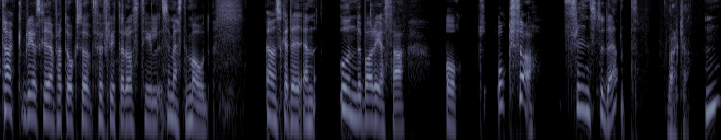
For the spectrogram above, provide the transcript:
Tack brevskrivaren för att du också förflyttade oss till semestermode. Önskar dig en underbar resa och också fin student. Verkligen. Mm.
